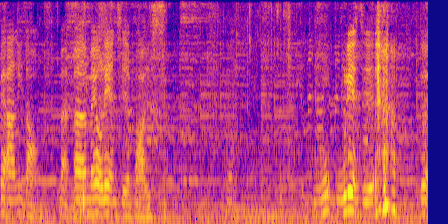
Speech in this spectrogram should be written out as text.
被安利到了，没呃没有链接，不好意思，对，无无链接，对，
